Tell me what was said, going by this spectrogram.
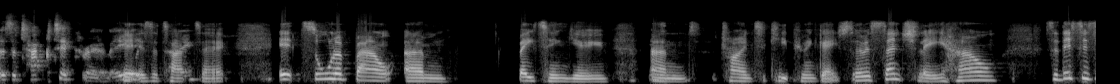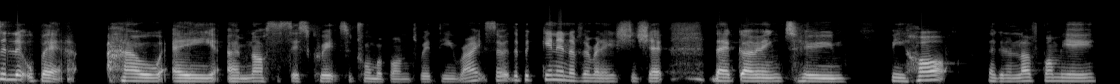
as a tactic really it is a tactic. It's all about um, baiting you and trying to keep you engaged. So essentially how so this is a little bit how a um, narcissist creates a trauma bond with you right? So at the beginning of the relationship they're going to be hot they're going to love bomb you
